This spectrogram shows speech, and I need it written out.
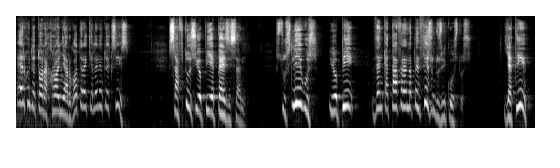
έρχονται τώρα χρόνια αργότερα και λένε το εξής. Σε αυτούς οι οποίοι επέζησαν, στους λίγους οι οποίοι δεν κατάφεραν να πενθήσουν τους δικούς τους. Γιατί;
